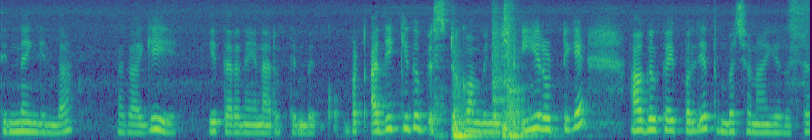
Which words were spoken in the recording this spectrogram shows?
ತಿನ್ನಂಗಿಲ್ಲ. ಹಾಗಾಗಿ ಈ ಥರನೇ ಏನಾದ್ರು ತಿನ್ನಬೇಕು ಬಟ್ ಅದಕ್ಕಿದು ಬೆಸ್ಟ್ ಕಾಂಬಿನೇಷನ್ ಈ ರೊಟ್ಟಿಗೆ ಹಾಗಲಕಾಯಿ ಪಲ್ಯ ತುಂಬ ಚೆನ್ನಾಗಿರುತ್ತೆ.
